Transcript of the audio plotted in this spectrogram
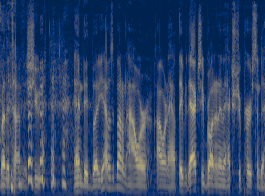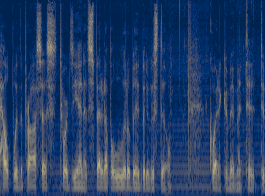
by the time the shoot ended. But yeah, it was about an hour, hour and a half. They actually brought in an extra person to help with the process towards the end. It sped it up a little bit, but it was still quite a commitment to, to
